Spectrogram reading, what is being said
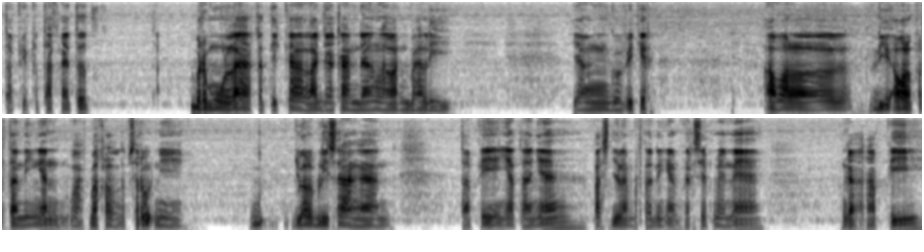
Tapi petaka itu bermula ketika laga kandang lawan Bali. Yang gue pikir awal di awal pertandingan wah bakal seru nih. Jual beli serangan. Tapi nyatanya pas jalan pertandingan Persib mainnya nggak rapi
